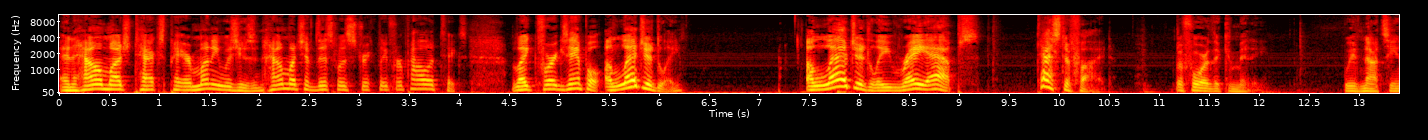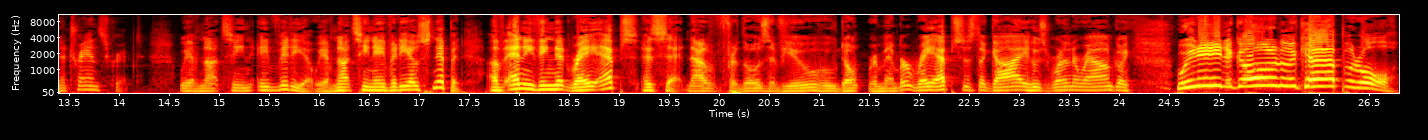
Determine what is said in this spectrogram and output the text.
and how much taxpayer money was used and how much of this was strictly for politics. Like, for example, allegedly, allegedly, Ray Epps testified before the committee. We've not seen a transcript. We have not seen a video. We have not seen a video snippet of anything that Ray Epps has said. Now, for those of you who don't remember, Ray Epps is the guy who's running around going, We need to go to the Capitol.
